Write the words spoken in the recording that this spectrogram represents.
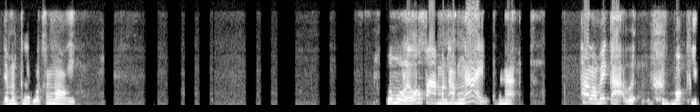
เดี๋ยวมันเกิดว่าข้างนอกอีกผมบอกเลยว่าฟาร์มมันทำง่ายนะฮะ ถ้าเราไม่กะบล็อกผิด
